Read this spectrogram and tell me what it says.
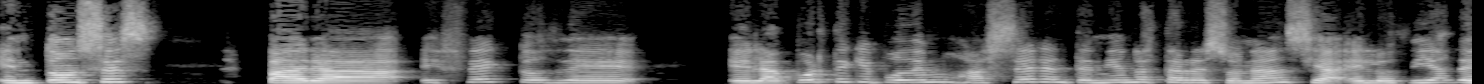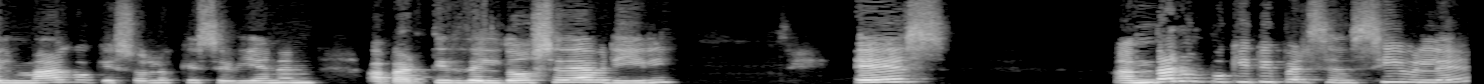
Entonces, para efectos de el aporte que podemos hacer entendiendo esta resonancia en los días del mago, que son los que se vienen a partir del 12 de abril, es andar un poquito hipersensible,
